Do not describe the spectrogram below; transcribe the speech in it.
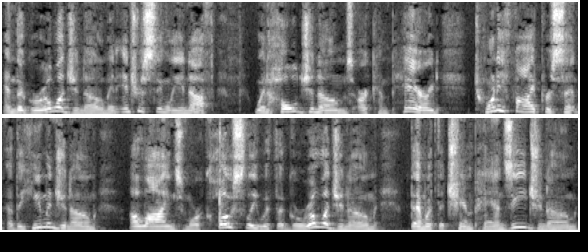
and the gorilla genome. And interestingly enough, when whole genomes are compared, 25% of the human genome aligns more closely with the gorilla genome than with the chimpanzee genome,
